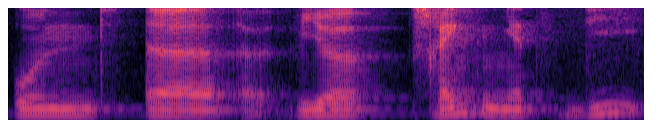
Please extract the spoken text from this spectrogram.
Und äh, wir schränken jetzt die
